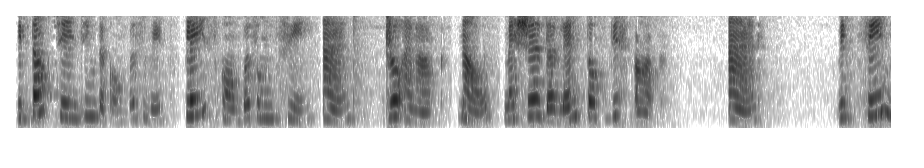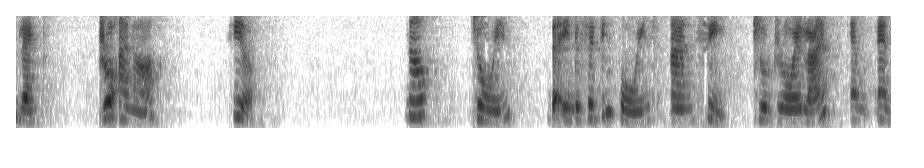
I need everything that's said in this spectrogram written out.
Without changing the compass width, place compass on C and draw an arc. Now measure the length of this arc same length draw an arc here. Now join the intersecting point and C to draw a line MN.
